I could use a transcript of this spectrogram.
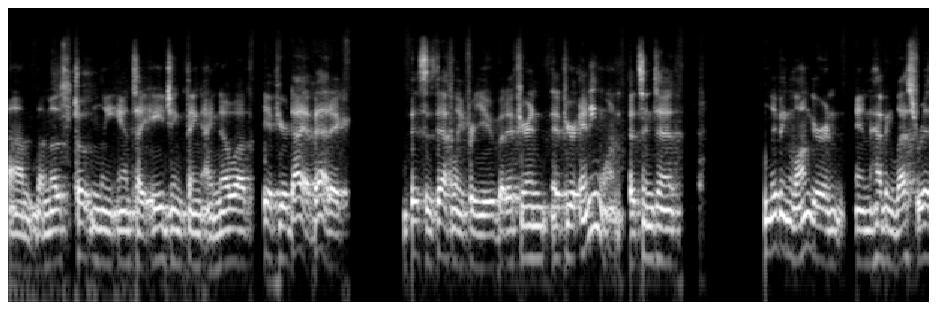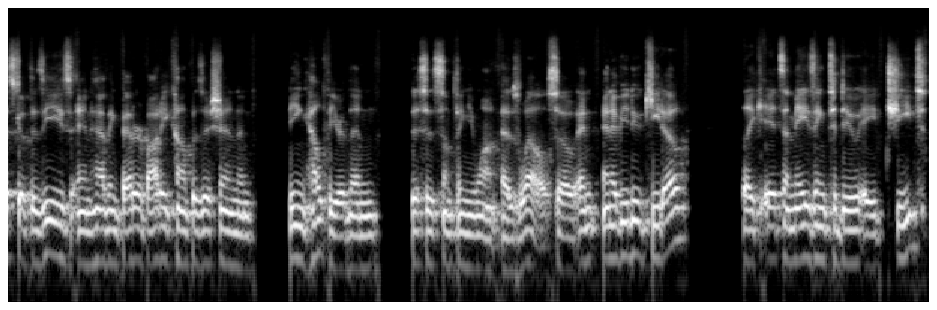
Um, the most potently anti aging thing I know of. If you're diabetic, this is definitely for you. But if you're in, if you're anyone that's into living longer and, and having less risk of disease and having better body composition and being healthier, then this is something you want as well. So, and and if you do keto, like it's amazing to do a cheat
